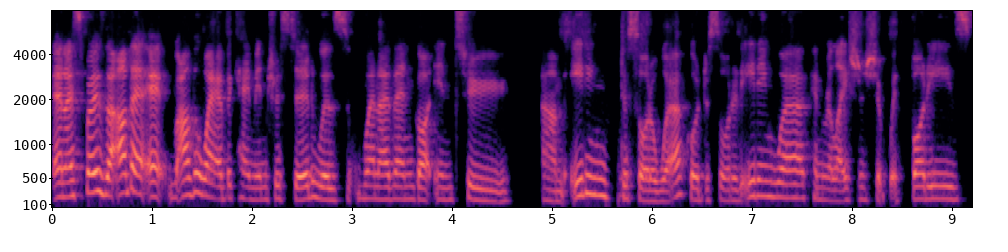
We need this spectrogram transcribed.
and I suppose the other other way I became interested was when I then got into um, eating disorder work or disordered eating work and relationship with bodies.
